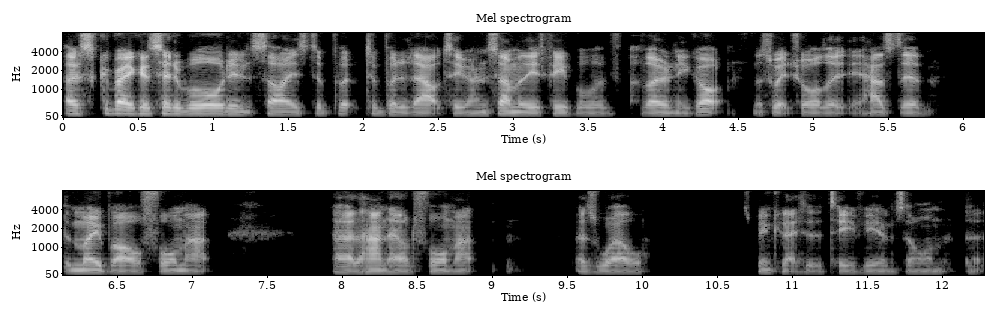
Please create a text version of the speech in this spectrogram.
a very considerable audience size to put to put it out to, and some of these people have, have only got the Switch or that it has the the mobile format, uh, the handheld format as well. It's been connected to the TV and so on that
